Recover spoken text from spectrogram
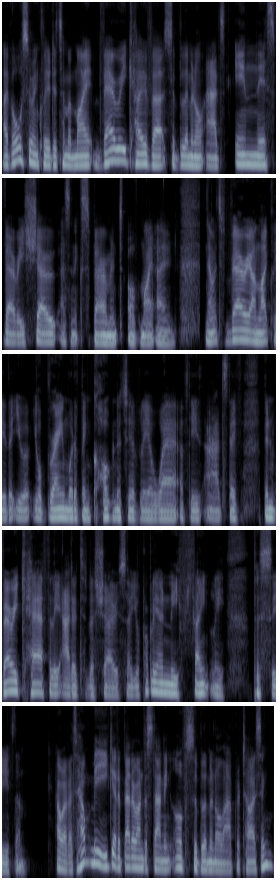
I've also included some of my very covert subliminal ads in this very show as an experiment of my own. Now, it's very unlikely that you, your brain would have been cognitively aware of these ads. They've been very carefully added to the show, so you'll probably only faintly perceive them. However, to help me get a better understanding of subliminal advertising,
